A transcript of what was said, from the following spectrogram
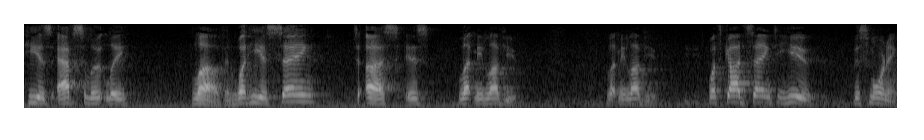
He is absolutely love. And what He is saying to us is, let me love you. Let me love you. What's God saying to you this morning?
